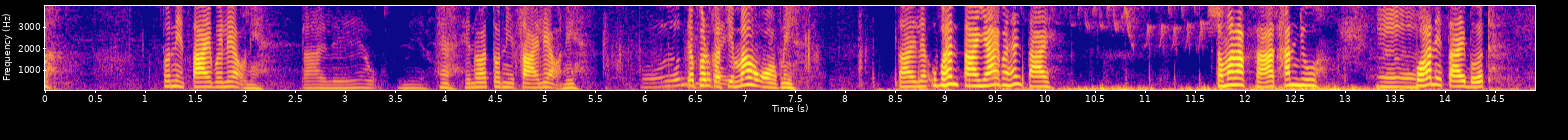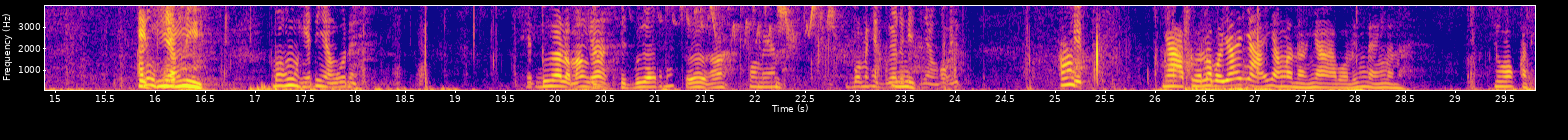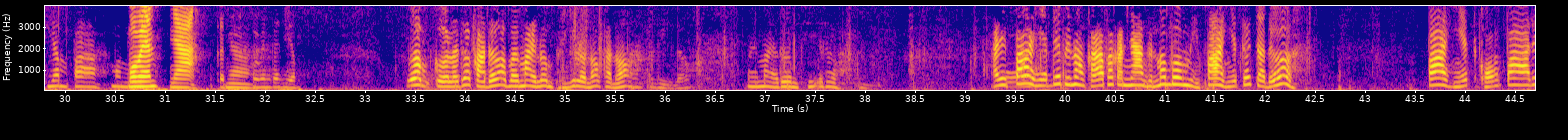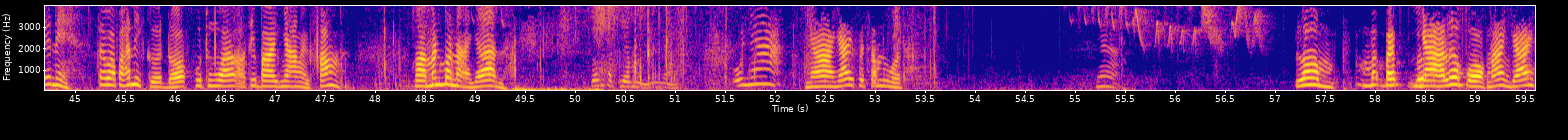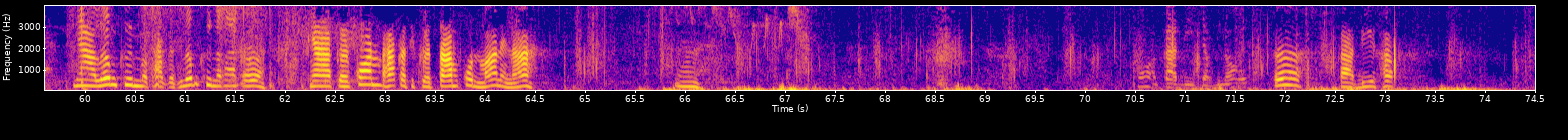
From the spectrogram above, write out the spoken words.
ต้นนี้ตายไปแล้วนี่ตายแล้วเนี่ยฮะเห็นว่าต้นนี้ตายแล้วนี่เออเดี๋ยวเพิ่นก็สิเมาออกนี่ ตายแล้วอุบัติตายย้ายมาท่านตายต้องมารักษาท่านอยู่เออบ้านนี่ตายเบิดเห็ดอีหยังนี่มาหูเห็ดอีหยังวะเนี่ยเห็ดเบื่อหรอมั้งยายเห็ดเบื่อใช่ไหมเอออะพ่อแม่นบ่แม่นเห็ดเบื่อแต่เห็ดหยังเขาเห็ดอ้าวเห็ดหญ้าเกินแล้วบ่ย้ายหญ้าอีหยังล่ะน่ะหญ้าบ่เลี้ยงแรงนั่นน่ะ หรือว่ากระเทียมปลาบ่แม่นหญ้ากหญ้าบ่แม่นกระเทียม เริ่มเกินแล้วเด้อค่ะเด้อใบไม้เริ่มผลิแล้วเนาะค่ะเนาะดีแล้วใบไม้เริ่มผลิแล้วอันนี้ป้าเห็ดได้อพี่น้องขาพักกันย่างขึ้นมาเบิ่งนี่ป้าเห็ดเด้อจ้ะเด้อป้าเห็ดของป้าเด้อนี่ แต่ว่าป้านี่เกิดดอกพูดถึงว่าอธิบายย่างให้ฟังว่ามันบ่น่าย่านต้นกระเทียมเหมือนกันโอ้ยหญ้าย่าย้ายไปตำรวจหญ้า เริ่มใบยาเริ่มออกนะยายหญ้าเริ่มขึ้นมาผักก็สิเริ่มขึ้นนะคะเออยาเกิดก้อนพักก็สิเกิดตามก้นมาเนี่ยนะอืมเพราะอากาศดีจังพี่น้องเอ้ยเอออากาศดีครับ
